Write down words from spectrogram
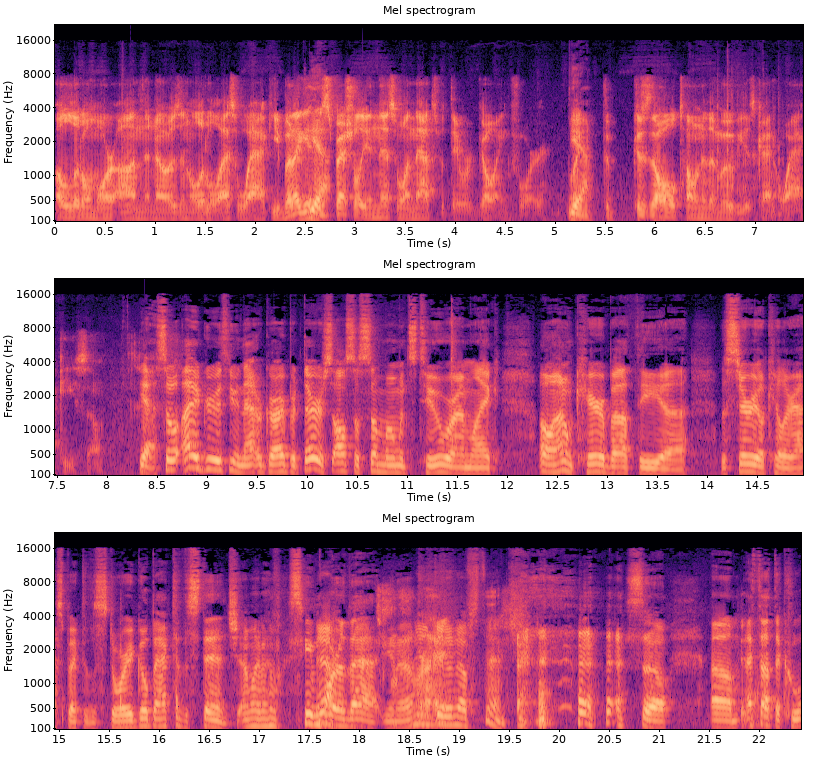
a little more on the nose and a little less wacky. But I guess, Yeah. especially in this one, that's what they were going for. Yeah. because the, whole tone of the movie is kind of wacky. So Yeah, so I agree with you in that regard, but there's also some moments too where I'm like, oh, I don't care about the uh, the serial killer aspect of the story. Go back to the stench. I want to see Yeah. more of that. You know, Didn't get enough stench. So um, I thought the cool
